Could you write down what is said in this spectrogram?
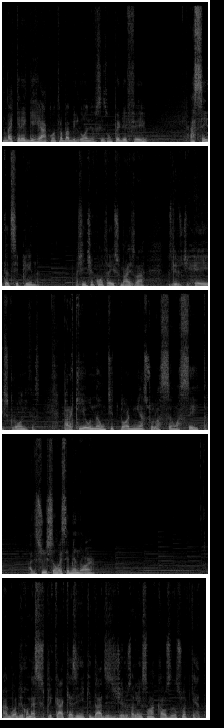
Não vai querer guerrear contra a Babilônia, vocês vão perder feio. Aceita a disciplina. A gente encontra isso mais lá nos livros de Reis, Crônicas, para que eu não te torne em assolação. Aceita. A destruição vai ser menor. Agora ele começa a explicar que as iniquidades de Jerusalém são a causa da sua queda.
